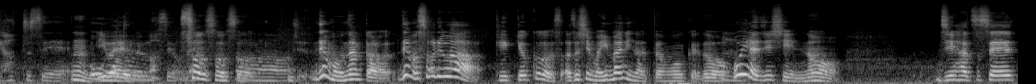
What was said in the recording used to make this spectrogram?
自発性うん、を求めますよね。そうそうそう。でもなんかでもそれは結局私も今になって思うけど、うん。親自身の自発性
